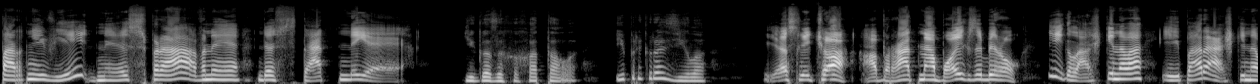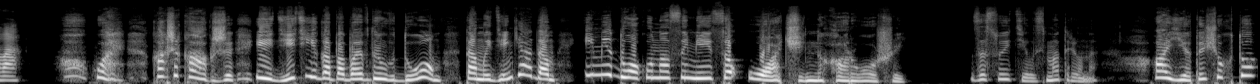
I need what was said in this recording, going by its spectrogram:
Парни видные, справные, достатные!» Яга захохотала и пригрозила. «Если чё, обратно обоих заберу, и Глашкиного, и Парашкиного». «Ой, как же, как же! Идите, Ега Бабаевна, в дом, там и деньги отдам, и медок у нас имеется очень хороший!» Засуетилась Матрёна. «А это еще кто?»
